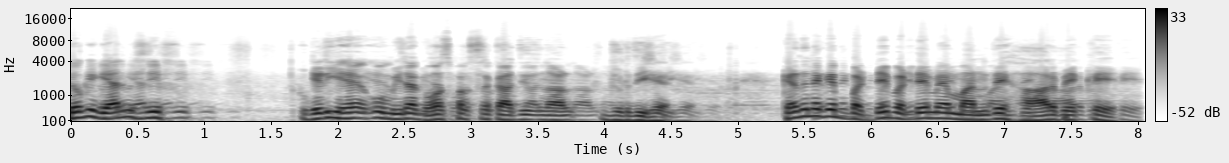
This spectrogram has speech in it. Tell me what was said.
ਕਿਉਂਕਿ 11ਵੀਂ ਸ਼ਰੀਫ ਜਿਹੜੀ ਹੈ, ਉਹ ਮੀਰਾ ਗੌਸ ਸਰਕਾਰ ਜੀ ਦੇ ਨਾਲ ਜੁੜਦੀ ਹੈ। ਕਹਿੰਦੇ ਨੇ ਕਿ ਵੱਡੇ ਵੱਡੇ ਮੈਂ ਮਨ ਦੇ ਹਾਰ ਵੇਖੇ,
